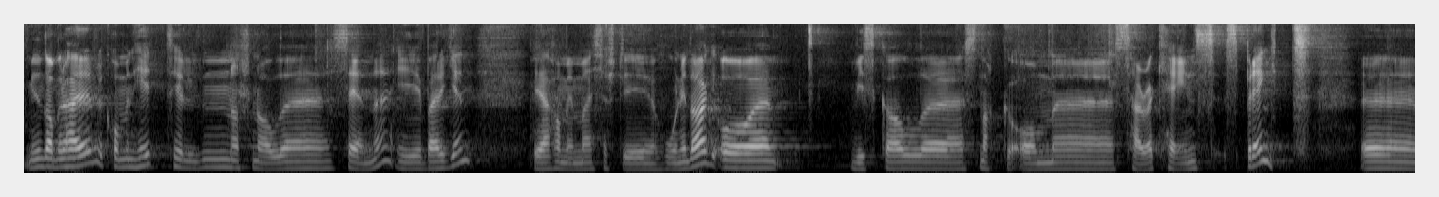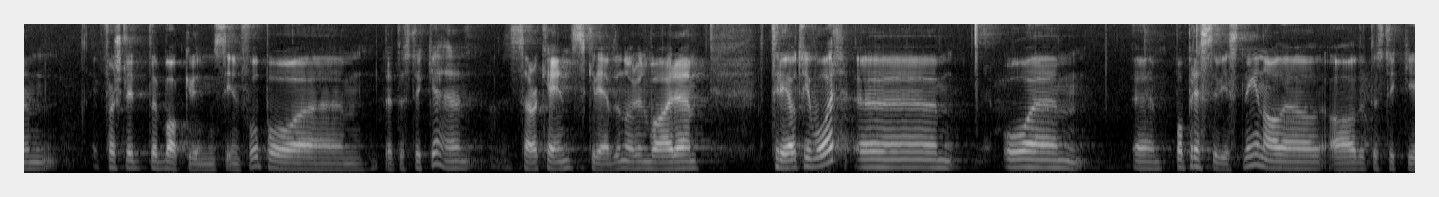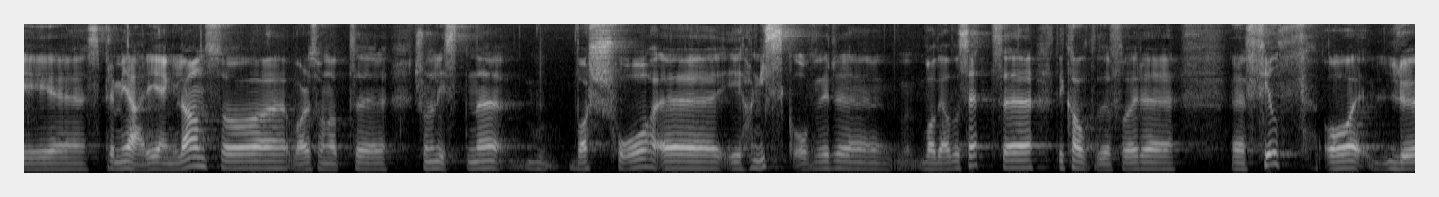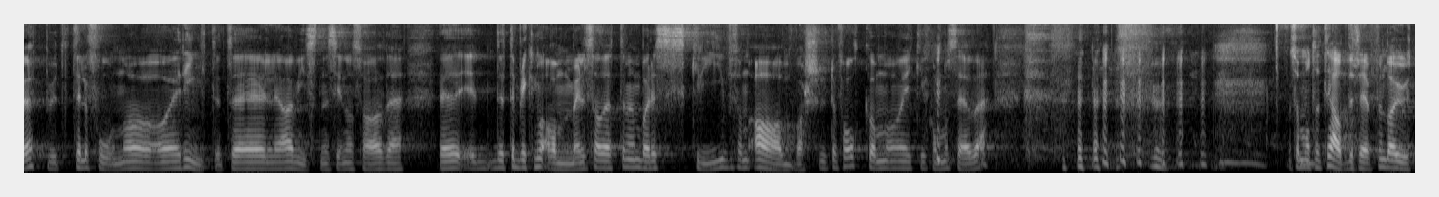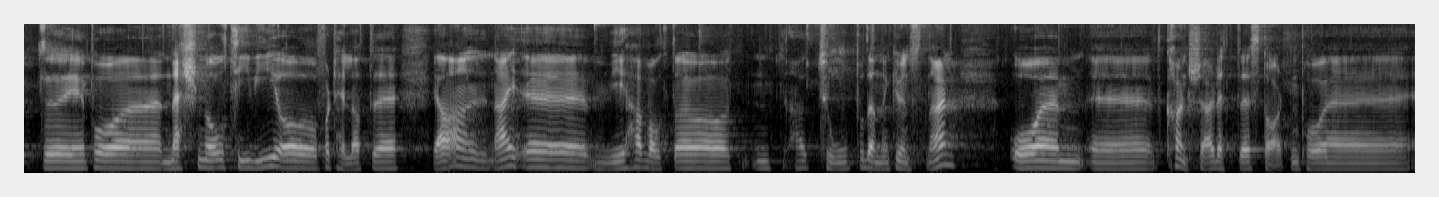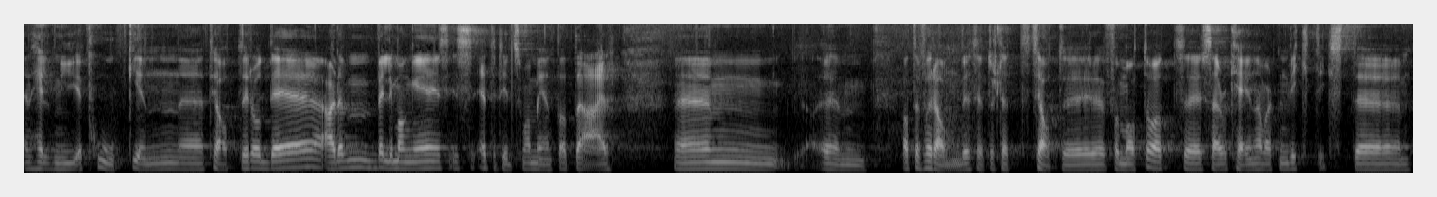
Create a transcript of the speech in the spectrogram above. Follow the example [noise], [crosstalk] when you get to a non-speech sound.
Mine damer og herrer, velkommen hit til Den nasjonale scene i Bergen. Jeg har med meg Kjersti Horn i dag. Og eh, vi skal eh, snakke om eh, Sarah Kanes 'Sprengt'. Først litt bakgrunnsinfo på dette stykket. Sarah Kane skrev det når hun var 23 år. Og på pressevisningen av, av, dette stykkets premiere i England så var det sånn at uh, journalistene var så uh, i harnisk over uh, hva de hadde sett. de kalte det for filth og løp ut til telefonen og, og, ringte til avisene sine og sa det, dette blir ikke noe anmeldelse av dette, men bare skriv sånn advarsel til folk om å ikke komme og se det. [laughs] Så måtte teatersjefen da ut uh, på uh, National TV og fortelle at uh, ja, nei, vi har valgt å ha tro på denne kunstneren. Og kanskje er dette starten på en helt ny epoke innen teater. Og det er det veldig mange i ettertid som har ment at det er. Um, um, at det forandret rett og slett teaterformatet, og at Sarah Kane har vært den viktigste eh,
